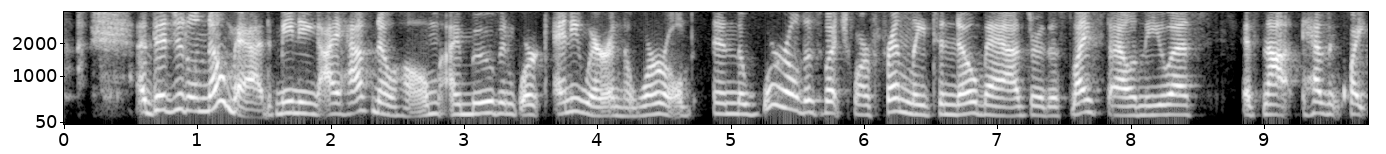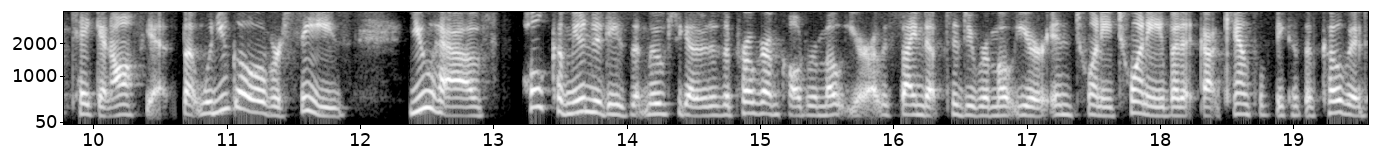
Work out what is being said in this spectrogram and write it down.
a digital nomad, meaning I have no home. I move and work anywhere in the world. And the world is much more friendly to nomads or this lifestyle in the US. It's not, hasn't quite taken off yet. But when you go overseas, you have whole communities that move together. There's a program called Remote Year. I was signed up to do Remote Year in 2020, but it got canceled because of COVID.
